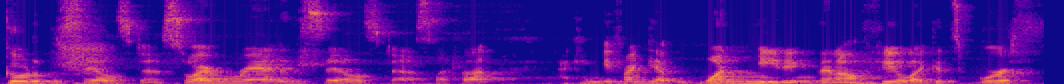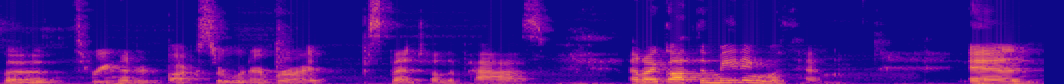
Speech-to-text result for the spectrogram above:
go to the sales desk. So I ran to the sales desk. I thought I can if I get one meeting, then I'll feel like it's worth the 300 bucks or whatever I spent on the pass. And I got the meeting with him. And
